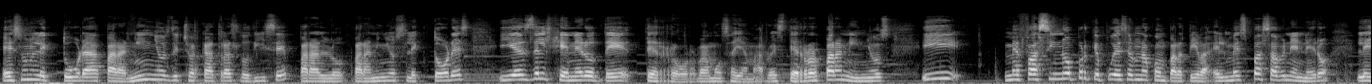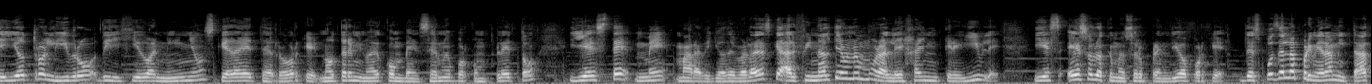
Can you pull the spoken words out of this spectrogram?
Es una lectura para niños, de hecho acá atrás lo dice, para, lo, para niños lectores, y es del género de terror, vamos a llamarlo, es terror para niños, y me fascinó porque pude hacer una comparativa. El mes pasado, en enero, leí otro libro dirigido a niños que era de terror, que no terminó de convencerme por completo. Y este me maravilló. De verdad es que al final tiene una moraleja increíble. Y es eso lo que me sorprendió, porque después de la primera mitad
